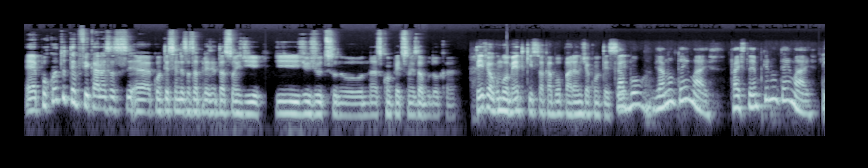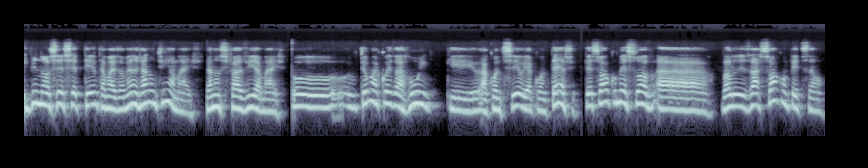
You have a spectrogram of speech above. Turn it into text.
É, por quanto tempo ficaram essas, é, acontecendo essas apresentações de, de Jujutsu no, nas competições da Budokan? Teve algum momento que isso acabou parando de acontecer? Acabou, já não tem mais. Faz tempo que não tem mais. Em 1970, mais ou menos, já não tinha mais. Já não se fazia mais. O, tem uma coisa ruim que aconteceu e acontece, o pessoal começou a, valorizar só a competição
